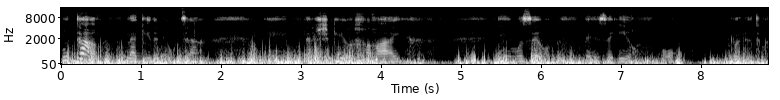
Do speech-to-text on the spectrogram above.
מותר להגיד אני רוצה אה, להשאיר אחריי אה, מוזיאון באיזה עיר, או לא יודעת מה,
